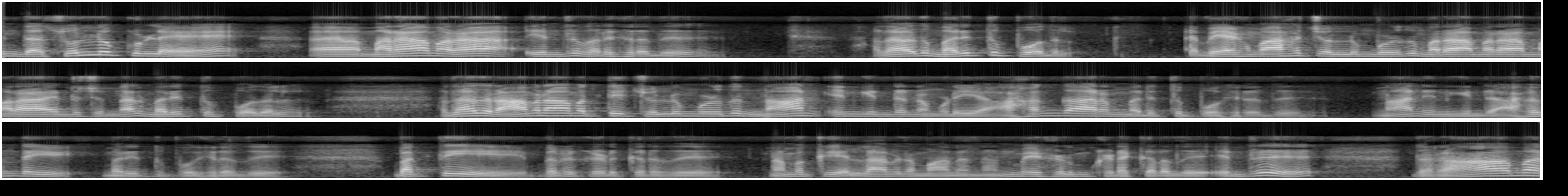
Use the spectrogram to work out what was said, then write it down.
இந்த சொல்லுக்குள்ளே மராமரா என்று வருகிறது. அதாவது மறித்து போதல். வேகமாக சொல்லும் பொழுது மராமரா மரா என்று சொன்னால் மறித்து போதல். அதாவது ராமநாமத்தை சொல்லும் பொழுது நான் என்கின்ற நம்முடைய அகங்காரம் மறித்து போகிறது. நான் என்கின்ற அகந்தை மறித்து போகிறது. பக்தி பெருக்கெடுக்கிறது. நமக்கு எல்லா விதமான நன்மைகளும் கிடைக்கிறது என்று இந்த ராம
